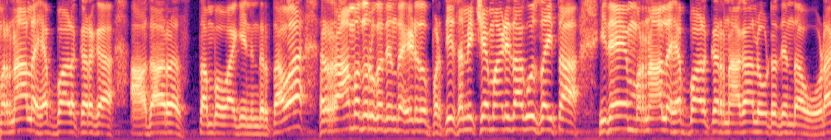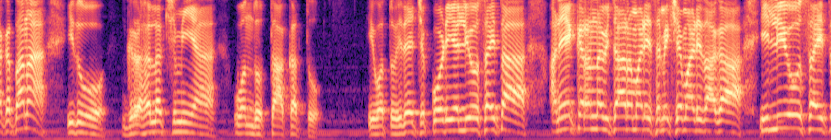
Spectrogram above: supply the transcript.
ಮೃಣಾಲ ಹೆಬ್ಬಾಳ್ಕರ್ಗ ಆಧಾರ ಸ್ತಂಭವಾಗಿ ನಿಂದಿರ್ತಾವ. ರಾಮದುರ್ಗದಿಂದ ಹಿಡಿದು ಪ್ರತಿ ಸಮೀಕ್ಷೆ ಮಾಡಿದಾಗೂ ಸಹಿತ ಇದೇ ಮೃಣಾಲ ಹೆಬ್ಬಾಳ್ಕರ್ ನಾಗಾಲೋಟದಿಂದ ಓಡಾಕತಾನ. ಇದು ಗೃಹಲಕ್ಷ್ಮಿಯ ಒಂದು ತಾಕತ್ತು. ಇವತ್ತು ಇದೇ ಚಿಕ್ಕೋಡಿಯಲ್ಲಿಯೂ ಸಹಿತ ಅನೇಕರನ್ನ ವಿಚಾರ ಮಾಡಿ ಸಮೀಕ್ಷೆ ಮಾಡಿದಾಗ ಇಲ್ಲಿಯೂ ಸಹಿತ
